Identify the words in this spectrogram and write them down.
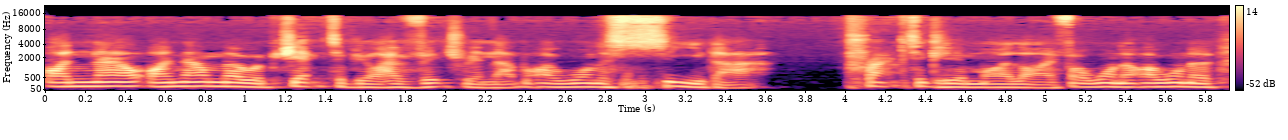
I, now, I now know objectively I have victory in that, but I want to see that practically in my life. I want to, I want to,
